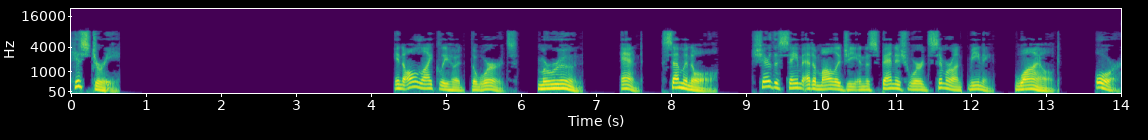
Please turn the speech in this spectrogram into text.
History In all likelihood, the words «maroon» and «Seminole» share the same etymology in the Spanish word cimarron, meaning «wild» or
